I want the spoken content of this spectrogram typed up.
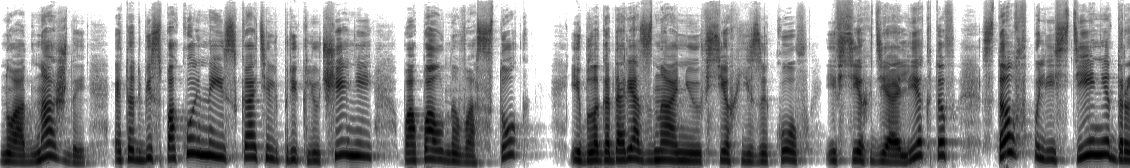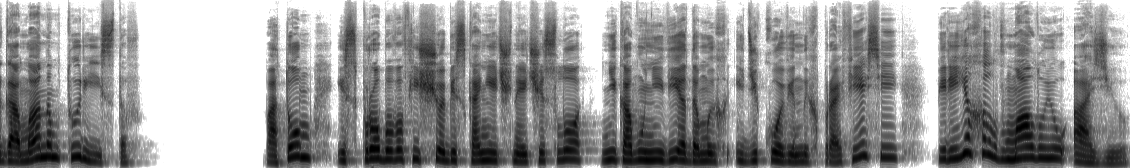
но однажды этот беспокойный искатель приключений попал на восток и благодаря знанию всех языков и всех диалектов стал в Палестине драгоманом туристов. Потом, испробовав еще бесконечное число никому неведомых и диковинных профессий, переехал в Малую Азию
